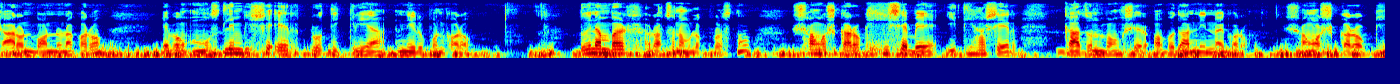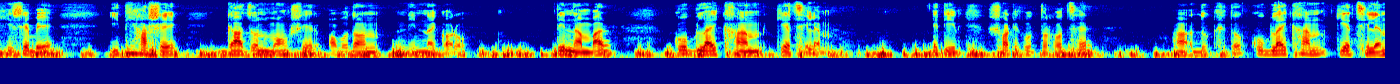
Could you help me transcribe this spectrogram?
কারণ বর্ণনা করো এবং মুসলিম বিশ্বে এর প্রতিক্রিয়া নিরূপণ করো। দুই নম্বর, রচনামূলক প্রশ্ন, সংস্কারক হিসেবে ইতিহাসের গাজন বংশের অবদান নির্ণয় করো। সংস্কারক হিসেবে ইতিহাসে গাজন বংশের অবদান নির্ণয় করো। তিন নাম্বার, কুবলাই খান কে ছিলেন? এটির সঠিক উত্তর হচ্ছে দুঃখিত, কুবলাই খান কে ছিলেন?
